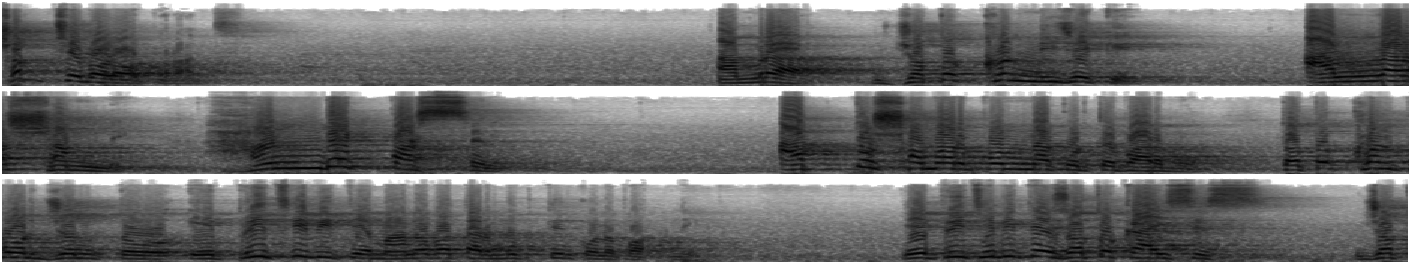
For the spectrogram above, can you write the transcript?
সবচেয়ে বড় অপরাধ। আমরা যতক্ষণ নিজেকে আল্লাহর সামনে হান্ড্রেড পার্সেন্ট আত্মসমর্পণ না করতে পারব, ততক্ষণ পর্যন্ত এ পৃথিবীতে মানবতার মুক্তির কোনো পথ নেই। এই পৃথিবীতে যত ক্রাইসিস যত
